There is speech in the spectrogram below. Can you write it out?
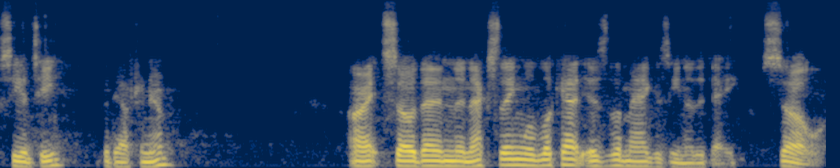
CNT. Good afternoon. All right, so then the next thing we'll look at is the magazine of the day. So,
